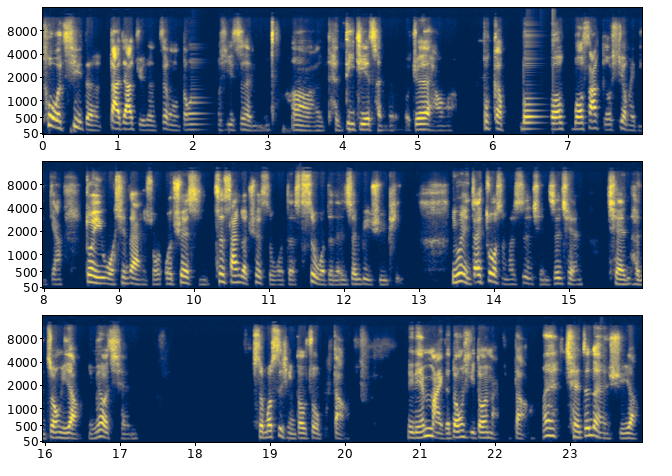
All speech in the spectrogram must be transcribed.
唾弃的，大家觉得这种东西是很啊很低阶层的。我觉得好不格磨磨砂格秀为顶家。对于我现在来说，我确实这三个确实我的是我的人生必需品。因为你在做什么事情之前，钱很重要。你没有钱，什么事情都做不到。你连买个东西都会买不到。哎，钱真的很需要。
